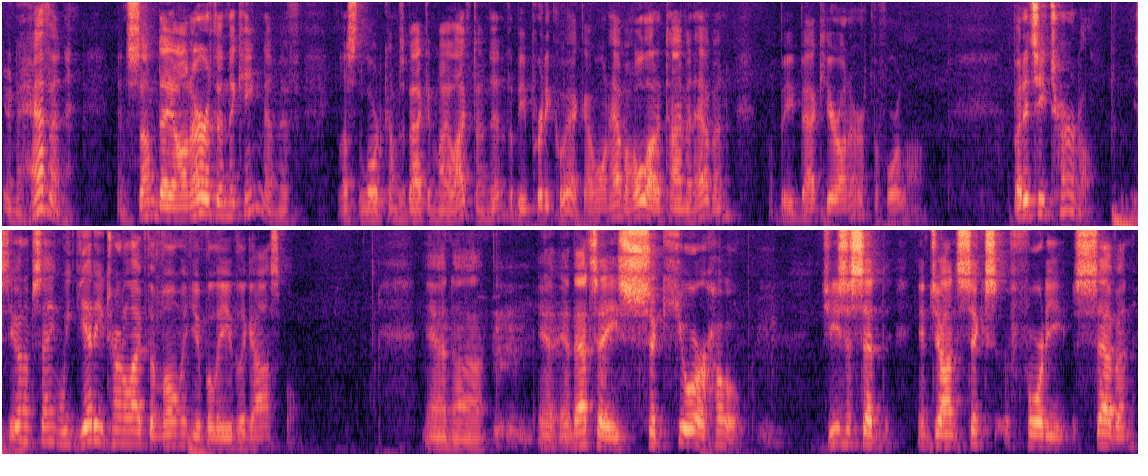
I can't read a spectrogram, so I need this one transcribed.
in heaven and someday on earth in the kingdom. If unless the Lord comes back in my lifetime, then it'll be pretty quick. I won't have a whole lot of time in heaven. I'll be back here on earth before long. But it's eternal. You see what I'm saying? We get eternal life the moment you believe the gospel. And, uh, and, and that's a secure hope. Jesus said in John 6 47,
